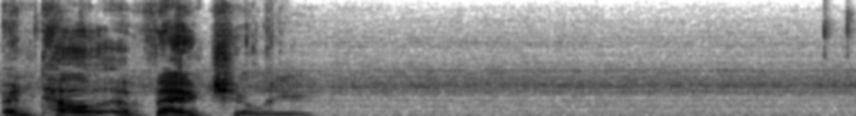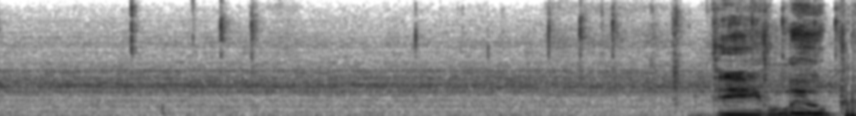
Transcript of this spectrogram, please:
until eventually the loop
